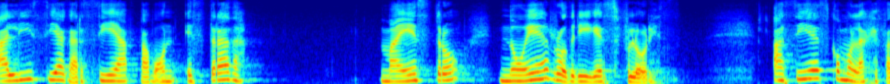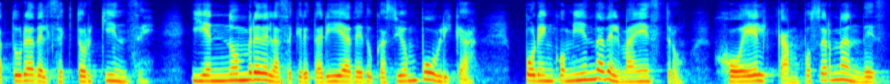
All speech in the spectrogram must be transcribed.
Alicia García Pavón Estrada, maestro Noé Rodríguez Flores. Así es como la jefatura del sector 15 y en nombre de la Secretaría de Educación Pública, por encomienda del maestro Joel Campos Hernández,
